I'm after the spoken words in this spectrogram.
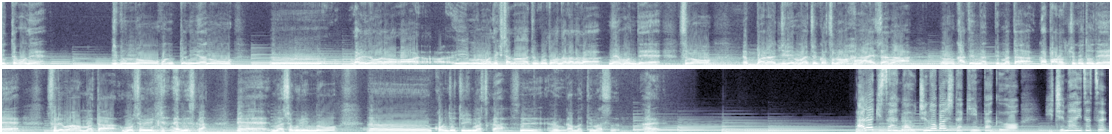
とってもね自分の本当にあのうん我ながらあいいものができたなということはなかなかないもんでそのやっぱりジレンマというかその歯がゆさがうん糧になってまた頑張ろうということでそれはまた面白いんじゃないですか、えーまあ、職人のうん根性といいますかそれで、うん、頑張ってます。はい荒木さんが打ち伸ばした金箔を1枚ずつ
